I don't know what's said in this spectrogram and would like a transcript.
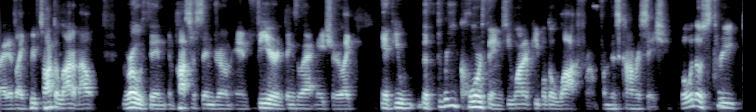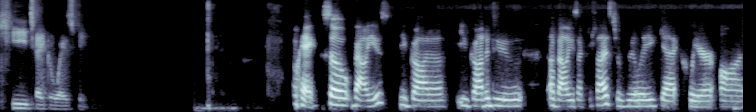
right? It's like we've talked a lot about growth and imposter syndrome and fear and things of that nature. Like if you the three core things you wanted people to walk from from this conversation, what would those three key takeaways be? okay so values you gotta you gotta do a values exercise to really get clear on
